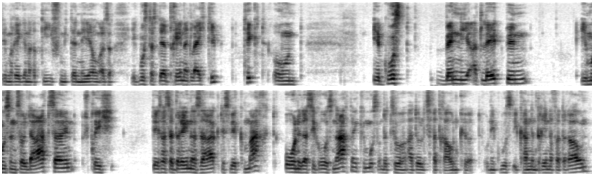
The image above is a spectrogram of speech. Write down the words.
dem Regenerativen, mit der Ernährung. Also ich wusste, dass der Trainer gleich tickt und ich habe gewusst, wenn ich Athlet bin, ich muss ein Soldat sein, sprich, das, was der Trainer sagt, das wird gemacht, ohne dass ich groß nachdenken muss und dazu hat auch das Vertrauen gehört. Und ich wusste, ich kann dem Trainer vertrauen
